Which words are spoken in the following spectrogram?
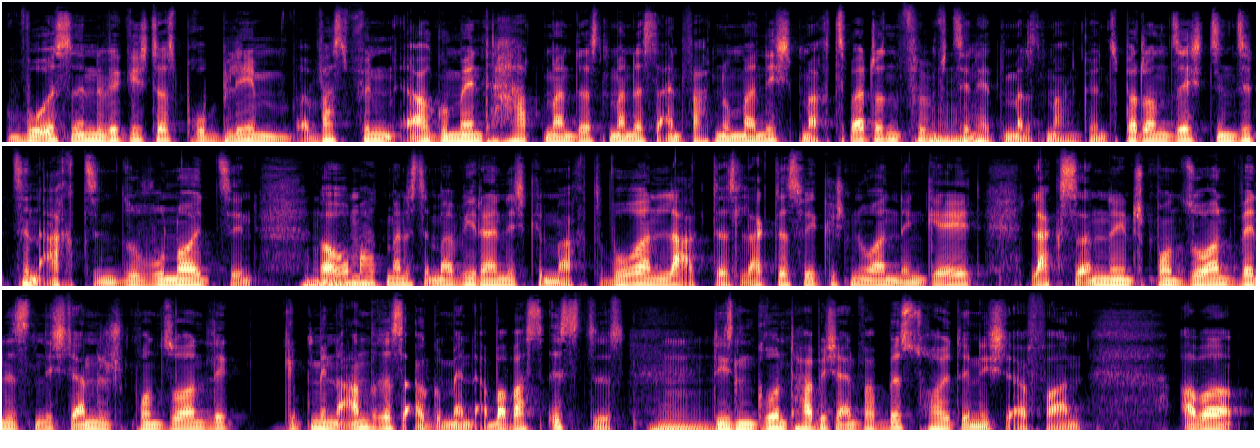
wo ist denn wirklich das Problem? Was für ein Argument hat man, dass man das einfach nur mal nicht macht? 2015 mhm. hätte man das machen können, 2016, 17, 18, so wo 19. Warum mhm. hat man das immer wieder nicht gemacht? Woran lag das? Lag das wirklich nur an dem Geld? Lag es an den Sponsoren? Wenn es nicht an den Sponsoren liegt, gib mir ein anderes Argument. Aber was ist es? Mhm. Diesen Grund habe ich einfach bis heute nicht erfahren. Aber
